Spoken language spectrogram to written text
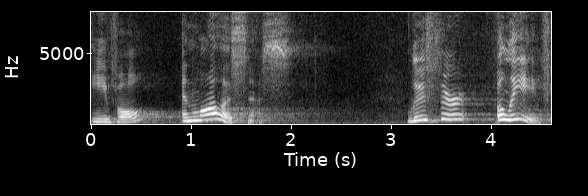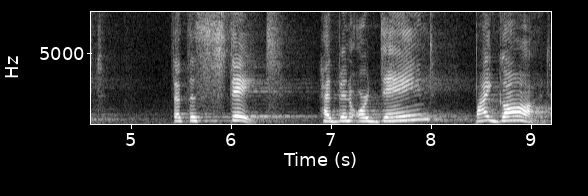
evil and lawlessness. Luther believed that the state had been ordained by God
